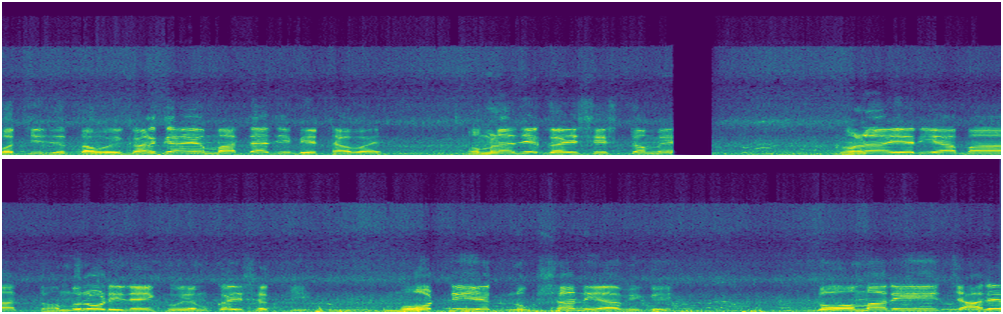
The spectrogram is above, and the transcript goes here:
બચી જતા હોય. કારણ કે અહીંયા માતાજી બેઠા હોય. હમણાં જે ગઈ સિસ્ટમે ઘણા એરિયામાં ધમરોડી નાખ્યું, એમ કહી શકીએ. મોટી એક નુકસાની આવી ગઈ. તો અમારી ચારે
